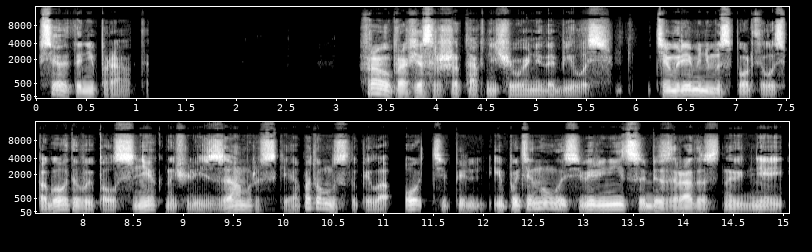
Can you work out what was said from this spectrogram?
все это неправда. Фрау профессорша так ничего и не добилась. Тем временем испортилась погода, выпал снег, начались заморозки, а потом наступила оттепель, и потянулась вереница безрадостных дней.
